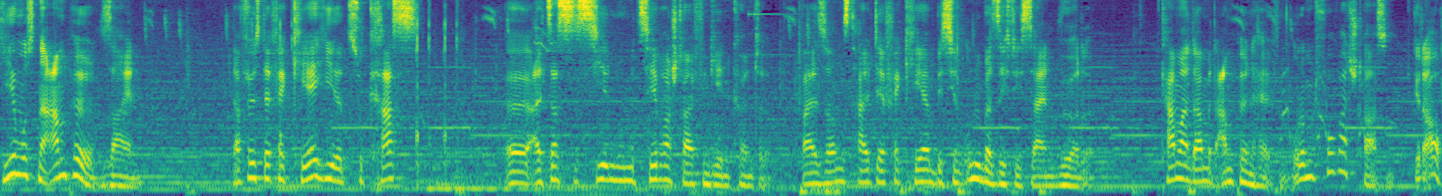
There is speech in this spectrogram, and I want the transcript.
hier muss eine Ampel sein. Dafür ist der Verkehr hier zu krass, äh, als dass es hier nur mit Zebrastreifen gehen könnte. Weil sonst halt der Verkehr ein bisschen unübersichtlich sein würde. Kann man da mit Ampeln helfen. Oder mit Vorwärtsstraßen. Geht auch.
